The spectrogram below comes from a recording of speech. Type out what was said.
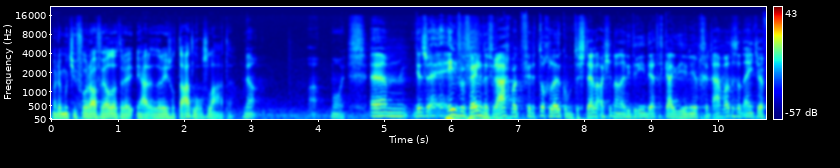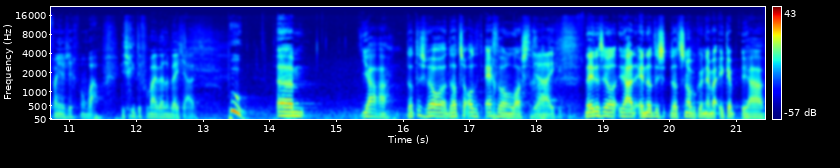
Maar dan moet je vooraf wel dat, re- ja, dat resultaat loslaten. Ja. Mooi. Ehm, dit is een hele vervelende vraag, maar ik vind het toch leuk om te stellen. Als je dan naar die 33 kijkt die je nu hebt gedaan, wat is dan eentje waarvan je zegt van wauw, die schiet er voor mij wel een beetje uit? Poeh. Ehm, ja, dat is wel, dat is altijd echt wel een lastige. Ja, ik, Nee, dat is wel, ja, en dat is, dat snap ik wel. Nee, maar ik heb, ja,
